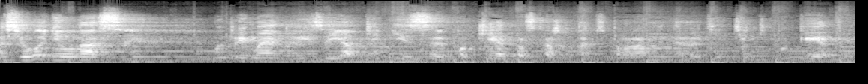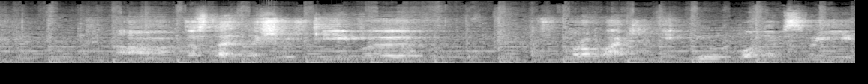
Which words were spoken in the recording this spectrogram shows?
А сьогодні у нас ми приймаємо нові заявки із пакету, скажімо так, з програми «Енерготік», тільки пакети достатньо швидкі в впровадженні і виконуємо свої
